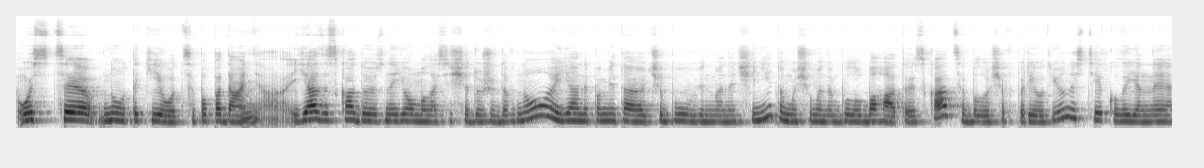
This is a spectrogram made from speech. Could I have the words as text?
Ось це ну, такі от це попадання. Я з ескадою знайомилася ще дуже давно. Я не пам'ятаю, чи був він в мене чи ні, тому що в мене було багато ескад. Це було ще в період юності, коли я не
